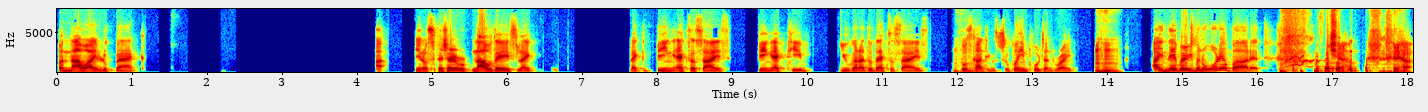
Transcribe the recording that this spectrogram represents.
but now i look back I, you know especially nowadays like like being exercise being active you gotta do the exercise. Those kind of things super important right? Hmm i never even worry about it yeah yeah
